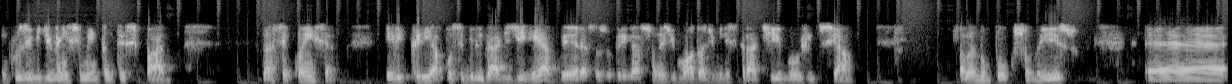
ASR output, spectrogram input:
inclusive de vencimento antecipado. Na sequência, ele cria a possibilidade de reaver essas obrigações de modo administrativo ou judicial. Falando um pouco sobre isso, é,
